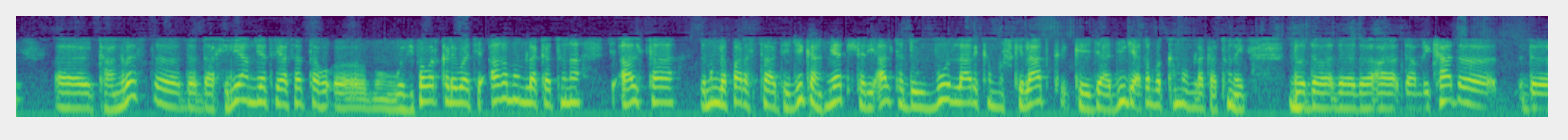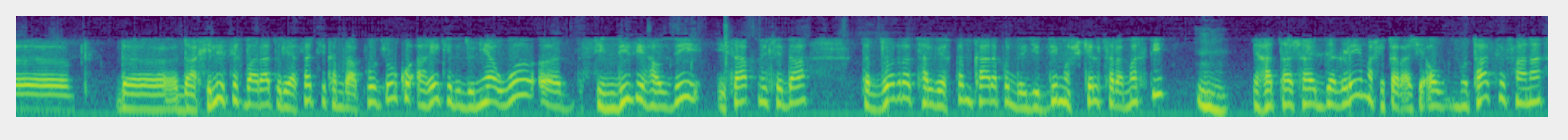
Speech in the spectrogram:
کانګرس د داخلي امنیت ریاست ته وظیفه ورکړې و چې هغه مملکتونه چې الته زموږ لپاره ستراتیژیک اهمیت لري الته د وبو لارې کوم مشکلات کې ایجادي هغه به کوم مملکتونه نو د د امریکا د د د داخلي استخباراتو ریاست چې کوم راپور جوړ کو هغه کې د دنیا و سندیزي حوزه حساب مې چې دا تر دوه زره څلوېښتم کال په د جدي مشکل سره مخ دي چې حتی شاید جګړې مخې ته راشي او متاسفانه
